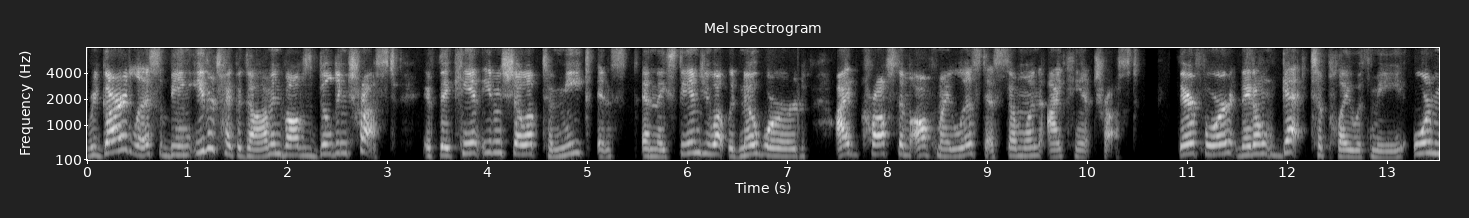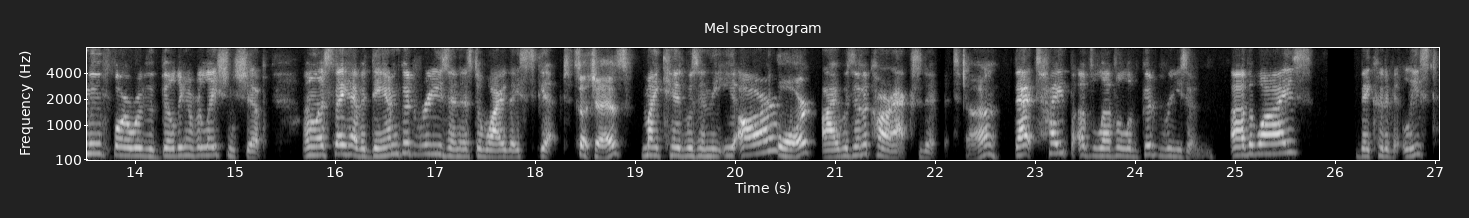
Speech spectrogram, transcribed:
Regardless, being either type of dom involves building trust. If they can't even show up to meet and and they stand you up with no word, I'd cross them off my list as someone I can't trust. Therefore, they don't get to play with me or move forward with building a relationship unless they have a damn good reason as to why they skipped. Such as, My kid was in the ER, or, I was in a car accident. ah, That type of level of good reason. Otherwise, they could have at least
